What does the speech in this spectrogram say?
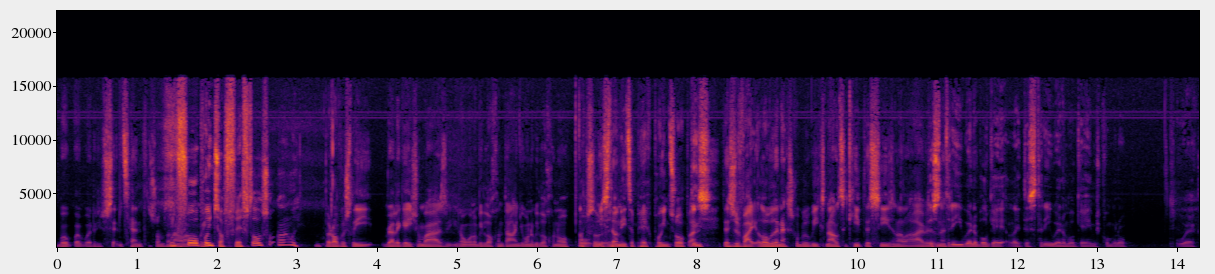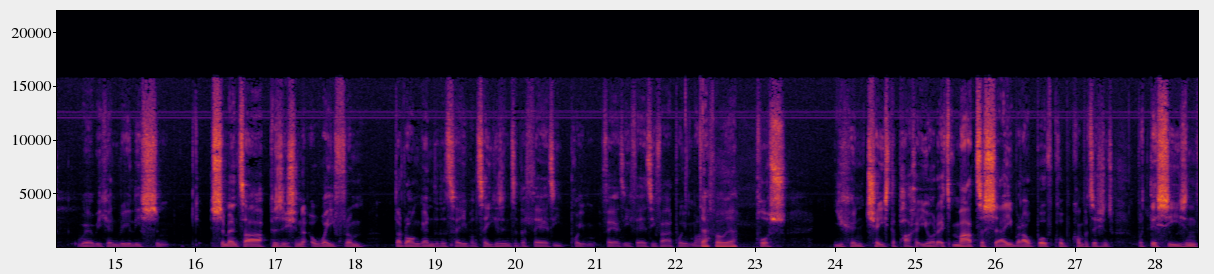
we're, we're, we're sitting 10th or something. We're now, four aren't we? points off fifth or something, aren't we? But obviously, relegation wise, you don't want to be looking down, you want to be looking up. But Absolutely. you still need to pick points up. And This- this is vital over the next couple of weeks now to keep this season alive, There's isn't it? three winnable game, like there's three winnable games coming up, where where we can really cem- cement our position away from the wrong end of the table, take us into the 30 point, 30, 35 point mark. Defo, yeah. Plus, you can chase the pack at Europe. It's mad to say we're out both club competitions, but this season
